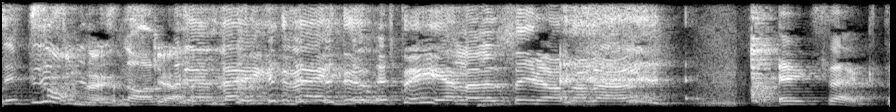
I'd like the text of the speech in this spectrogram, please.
det blir Som du snart. vägde, vägde upp det hela lite grann där. Exakt.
